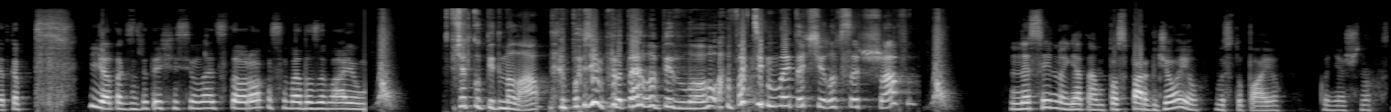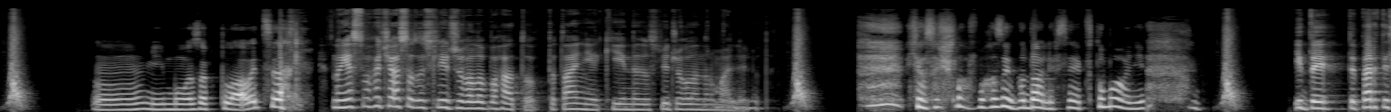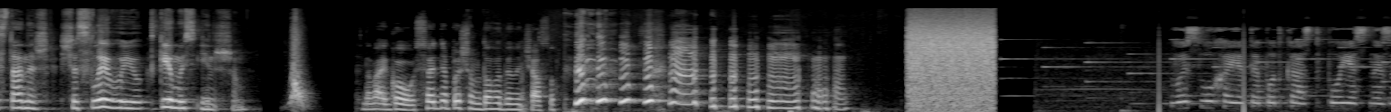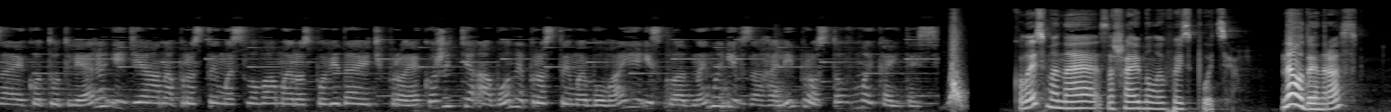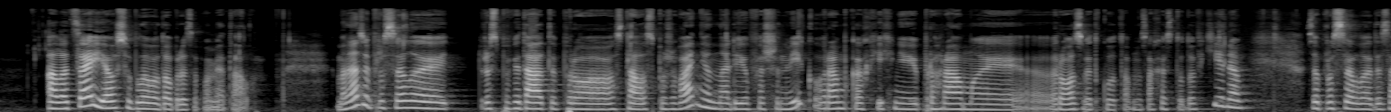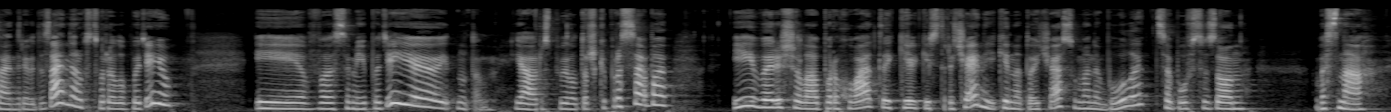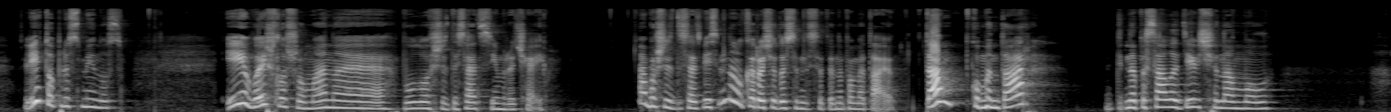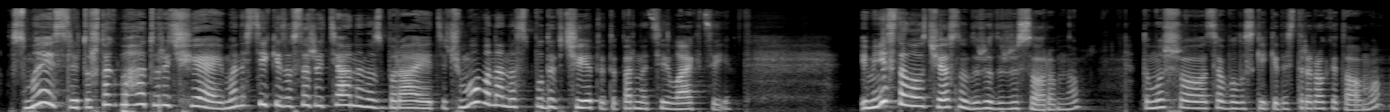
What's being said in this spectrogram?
Я така, я так з 2017 року себе називаю. Спочатку підмила, потім протерла підлогу, а потім витащила все з шафи. Не сильно я там по Spark Joy виступаю, звісно. Мій мозок плавиться. Ну, я свого часу досліджувала багато питань, які не досліджували нормальні люди. Я зайшла в магазин, а далі все як в тумані. Іди, тепер ти станеш щасливою з кимось іншим. Давай, гоу. Сьогодні пишемо до години часу. Ви слухаєте подкаст Поясни за еко. Тут Лєра і Діана простими словами розповідають про екожиття або непростими буває і складними, і взагалі просто вмикайтесь. Колись мене зашаймили у Фейсбуці. Не один раз, але це я особливо добре запам'ятала. Мене запросили розповідати про стале споживання на Лію Fashion Week в рамках їхньої програми розвитку там, захисту довкілля. Запросили дизайнерів і дизайнерів, створили подію. І в самій події ну, там, я розповіла трошки про себе і вирішила порахувати кількість речей, які на той час у мене були. Це був сезон весна-літо плюс-мінус. І вийшло, що у мене було 67 речей. Або 68, ну, коротше, до 70, не пам'ятаю. Там коментар написала дівчина, мов. В смислі, то ж так багато речей. У мене стільки за все життя не назбирається. Чому вона нас буде вчити тепер на цій лекції? І мені стало чесно дуже-дуже соромно, тому що це було скільки десь три роки тому.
